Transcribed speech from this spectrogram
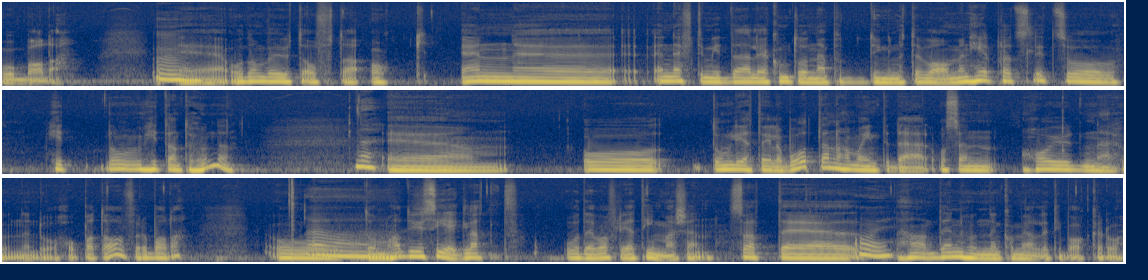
att bada. Mm. Eh, och de var ute ofta och en, eh, en eftermiddag, eller jag kommer inte ihåg när på dygnet det var, men helt plötsligt så hit, de hittade inte hunden. Eh, och de letade hela båten, han var inte där och sen har ju den här hunden då hoppat av för att bada. Och oh. De hade ju seglat och det var flera timmar sedan. Så att eh, han, den hunden kom ju aldrig tillbaka då.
